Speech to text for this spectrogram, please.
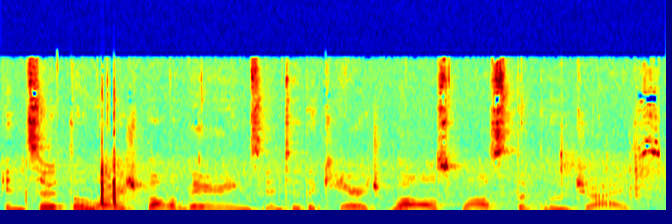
Insert the large ball bearings into the carriage walls whilst the glue dries.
